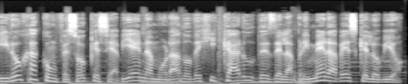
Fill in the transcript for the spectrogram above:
Hiroha confesó que se había enamorado de Hikaru desde la primera vez que lo vio.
